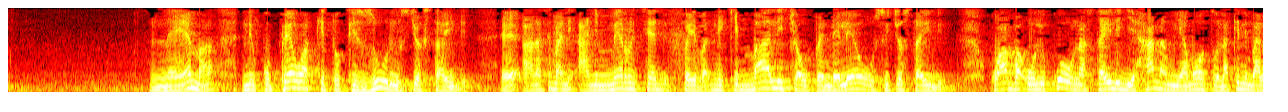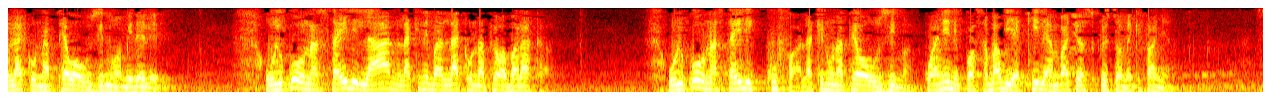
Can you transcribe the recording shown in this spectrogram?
Neema ni kupewa kitu kizuri usichostahili. Eh, anasema ni unmerited favor ni kibali cha upendeleo usichostahili. Kwamba ulikuwa unastahili jehanamu ya moto lakini badala yake unapewa uzima wa milele. Ulikuwa unastahili laana lakini badala yake unapewa baraka. Ulikuwa unastahili kufa lakini unapewa uzima. Kwa nini? Kwa sababu ya kile ambacho yesu kristo amekifanya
